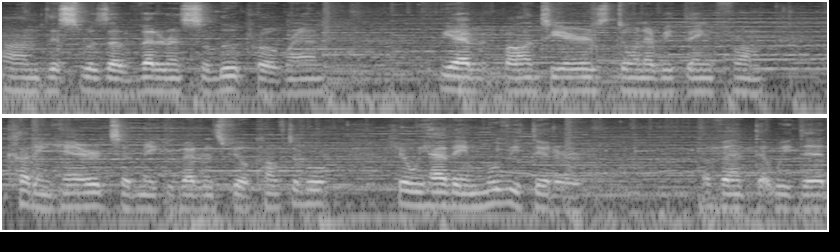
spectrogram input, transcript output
Um, this was a veteran salute program. We have volunteers doing everything from cutting hair to make your veterans feel comfortable. Here we have a movie theater event that we did.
